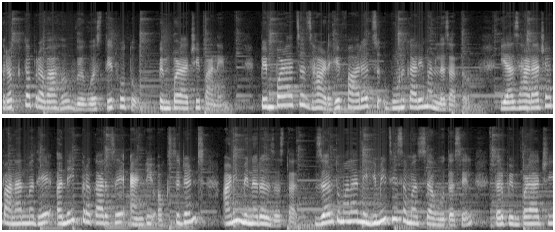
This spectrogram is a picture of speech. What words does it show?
रक्तप्रवाह व्यवस्थित होतो. पिंपळाची पाने. पिंपळाचं झाड हे फारच गुणकारी मानलं जातं. या झाडाच्या पानांमध्ये अनेक प्रकारचे अँटीऑक्सिडंट्स आणि मिनरल्स असतात. जर तुम्हाला नेहमीच ही समस्या होत असेल तर पिंपळाची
